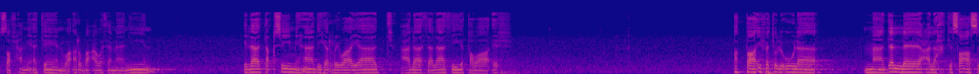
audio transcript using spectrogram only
صفحة 284 إلى تقسيم هذه الروايات على ثلاث طوائف. الطائفة الأولى ما دل على اختصاص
